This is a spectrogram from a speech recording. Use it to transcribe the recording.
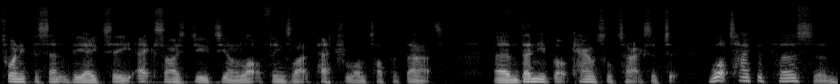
20% VAT, excise duty on a lot of things like petrol on top of that. Um, then you've got council tax. What type of person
